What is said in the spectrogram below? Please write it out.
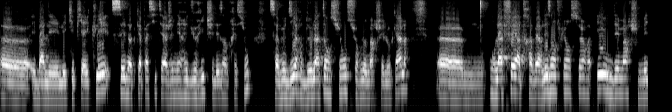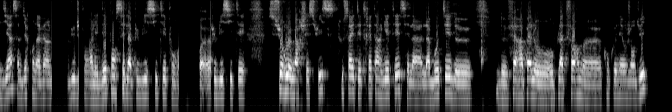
euh, et ben les, les KPI clés, c'est notre capacité à générer du reach et des impressions. Ça veut dire de l'attention sur le marché local. Euh, on l'a fait à travers les influenceurs et une démarche média. Ça veut dire qu'on avait un budget pour aller dépenser de la publicité pour euh, publicité sur le marché suisse. Tout ça été très targeté. C'est la, beauté de, de faire appel aux, plateformes euh, qu'on connaît aujourd'hui.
